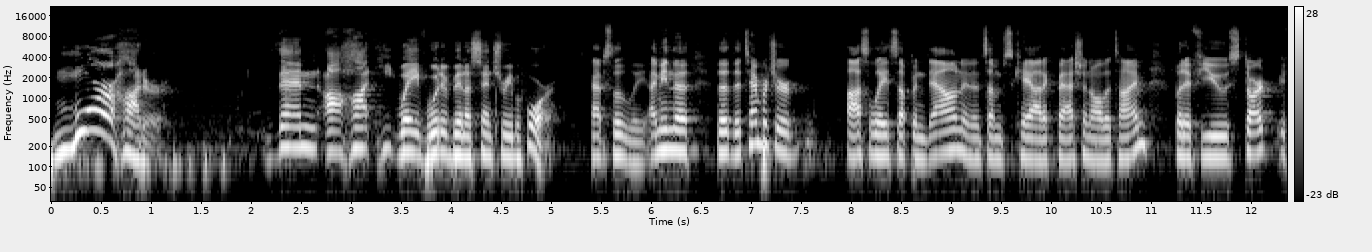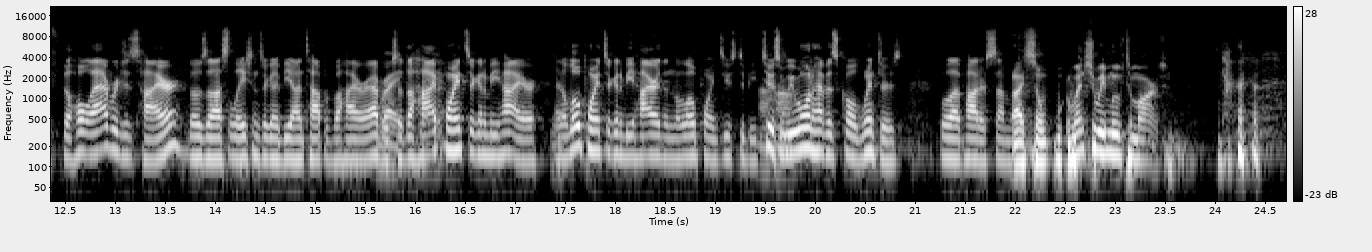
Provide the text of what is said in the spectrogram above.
more hotter than a hot heat wave would have been a century before. Absolutely. I mean, the, the, the temperature oscillates up and down and in some chaotic fashion all the time. But if you start, if the whole average is higher, those oscillations are going to be on top of a higher average. Right, so the high right. points are going to be higher, and the low points are going to be higher than the low points used to be too. So uh-huh. we won't have as cold winters. We'll have hotter summers. All right, so when should we move to Mars?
